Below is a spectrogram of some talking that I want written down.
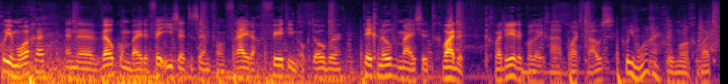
Goedemorgen en eh, welkom bij de VIZSM van vrijdag 14 oktober. Tegenover mij zit gewaarde, gewaardeerde collega Bart Vrouws. Goedemorgen. Goedemorgen Bart.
